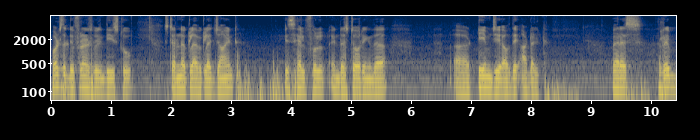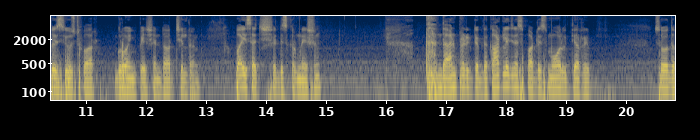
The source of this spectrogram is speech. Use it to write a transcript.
What's the difference between these two? Sternoclavicular joint is helpful in restoring the uh, tmj of the adult whereas rib is used for growing patient or children. Why such discrimination? The unpredictable the cartilaginous part is more with your rib so the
